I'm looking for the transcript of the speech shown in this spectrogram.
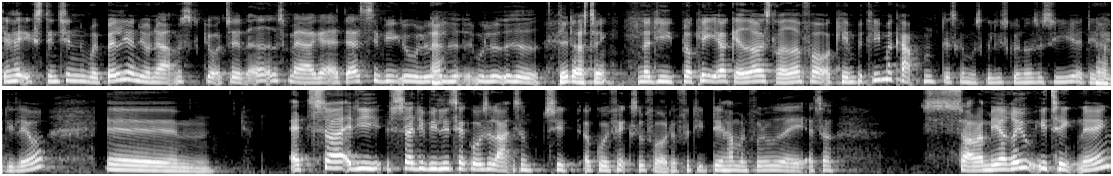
det har Extinction Rebellion jo nærmest gjort til et adelsmærke af deres civile ulydighed. Ja. ulydighed. Det er deres ting. Når de blokerer gader og stræder for at kæmpe klimakampen, det skal måske lige skynde os at sige, at det er ja. det, de laver, øh, at så er, de, så er de villige til at gå så langt som til at gå i fængsel for det, fordi det har man fundet ud af, altså så er der mere riv i tingene. Ikke?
